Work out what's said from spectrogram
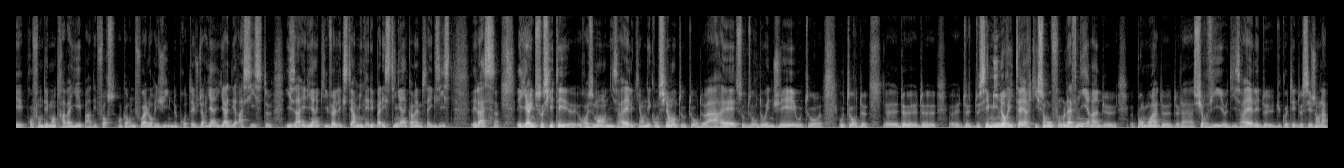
est profondément travaillé par des forces, encore une fois, l'origine ne protège de rien. Il y a des racistes israéliens qui veulent exterminer les Palestiniens, quand même, ça existe, hélas. Et il y a une société, euh, heureusement, en Israël qui en est consciente autour de Haaretz, autour mmh. d'ONG, autour, autour de, euh, de, de, de ces minoritaires qui sont au fond l'avenir, hein, pour moi, de, la survie d'Israël et du côté de ces gens-là.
